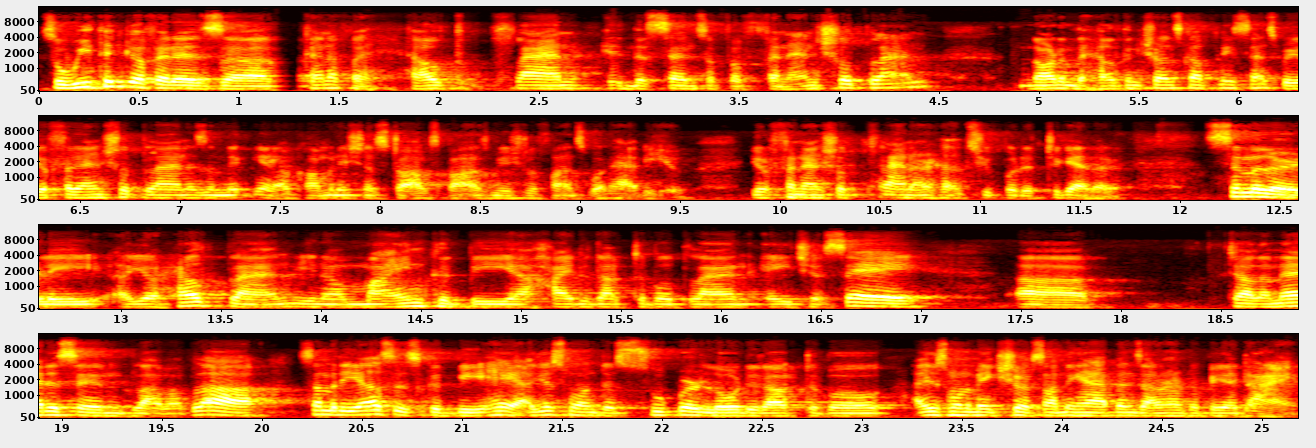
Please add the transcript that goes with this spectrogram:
So we think of it as a, kind of a health plan in the sense of a financial plan not in the health insurance company sense, but your financial plan is a you know, combination of stocks, bonds, mutual funds, what have you. Your financial planner helps you put it together. Similarly, uh, your health plan, you know, mine could be a high deductible plan, HSA, uh, telemedicine, blah, blah, blah. Somebody else's could be, hey, I just want a super low deductible. I just want to make sure if something happens, I don't have to pay a dime.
